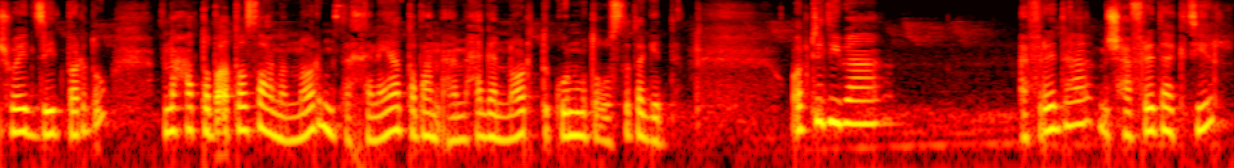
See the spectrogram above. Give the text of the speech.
شوية زيت برضو. أنا حاطة بقى طاسة على النار مسخناها. طبعا أهم حاجة النار تكون متوسطة جدا. وأبتدي بقى أفردها. مش هفردها كتير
